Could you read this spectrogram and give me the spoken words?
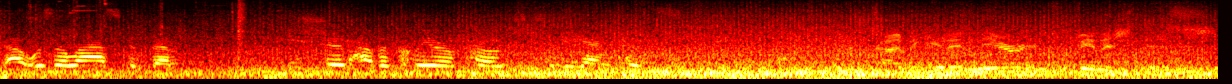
That was the last of them. You should have a clear approach to the entrance. Time to get in there and finish this.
